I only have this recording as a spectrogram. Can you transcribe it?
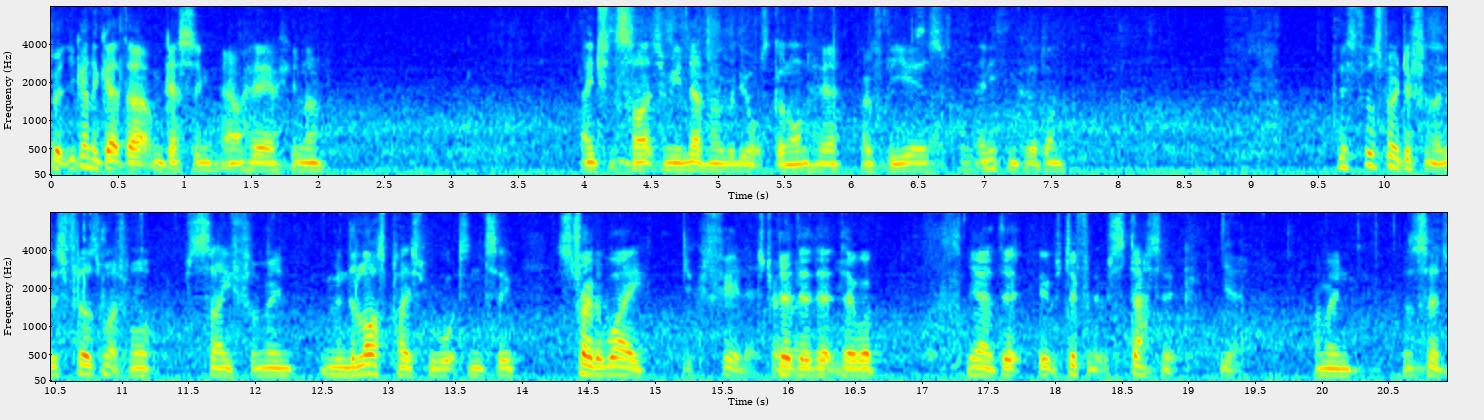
But you're going to get that, I'm guessing, out here. You know, ancient sites. Mean, you never know really what's gone on here over the years. Anything could have done. This feels very different though. This feels much more safe. I mean, I mean, the last place we walked into, straight away, You could feel it straight there, away. there, were, yeah, there, it was different. It was static. Yeah. I mean, as I said,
